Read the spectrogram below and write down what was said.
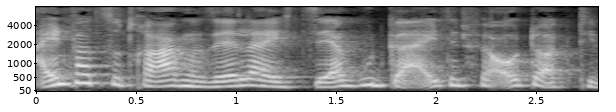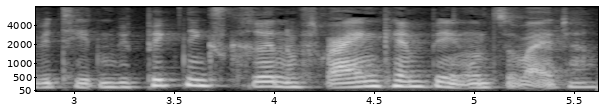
Einfach zu tragen und sehr leicht, sehr gut geeignet für Outdoor-Aktivitäten wie Picknicks, Grillen, im freien Camping und so weiter.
